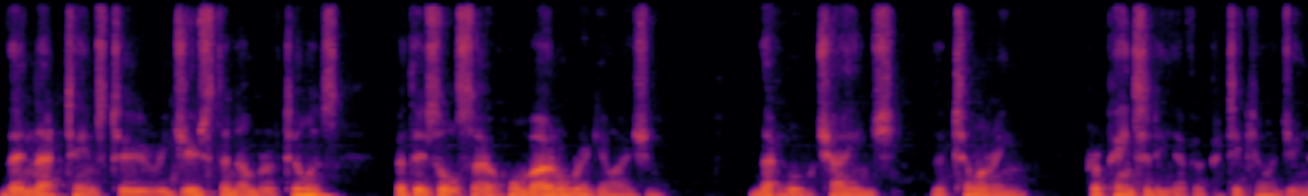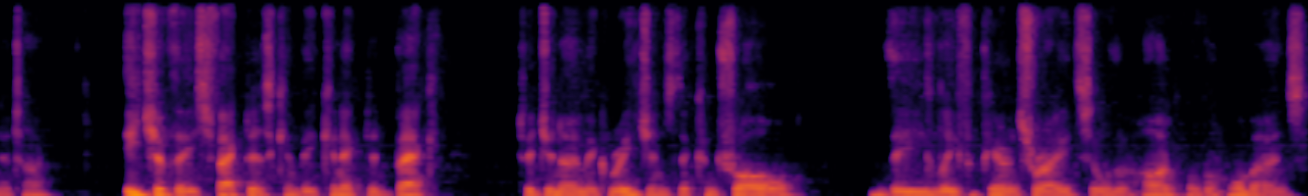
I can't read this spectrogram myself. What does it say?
then that tends to reduce the number of tillers. But there's also hormonal regulation that will change the tillering propensity of a particular genotype. Each of these factors can be connected back to genomic regions that control the leaf appearance rates or the, or the hormones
